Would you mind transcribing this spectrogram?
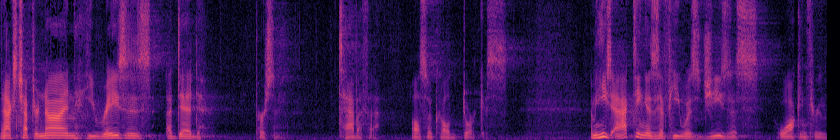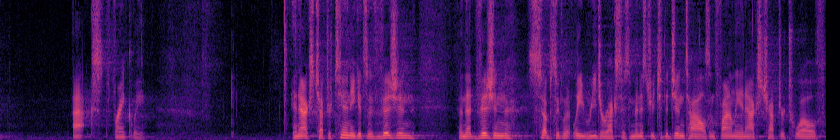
In Acts chapter 9, he raises a dead person, Tabitha, also called Dorcas. I mean, he's acting as if he was Jesus walking through Acts, frankly. In Acts chapter 10, he gets a vision and that vision subsequently redirects his ministry to the Gentiles. And finally, in Acts chapter 12,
